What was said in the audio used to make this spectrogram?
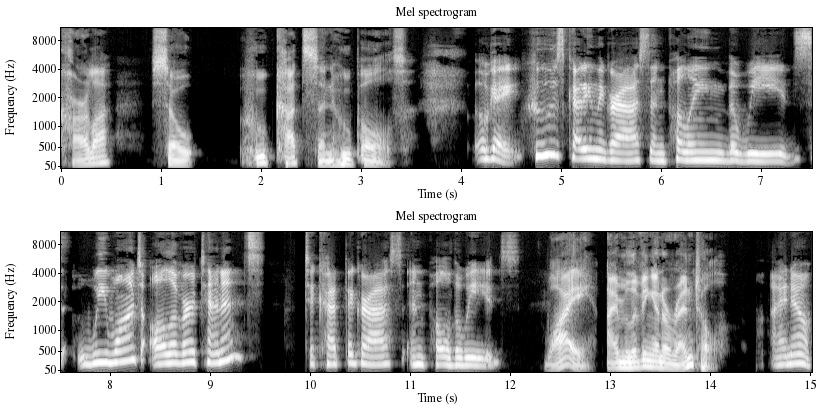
Carla, so who cuts and who pulls? Okay, who's cutting the grass and pulling the weeds? We want all of our tenants to cut the grass and pull the weeds. Why? I'm living in a rental. I know.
